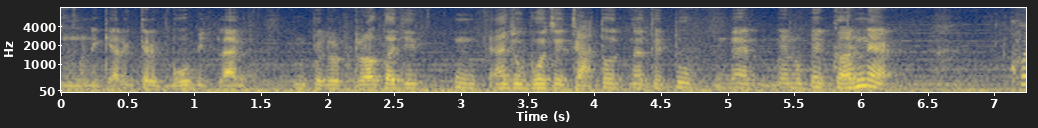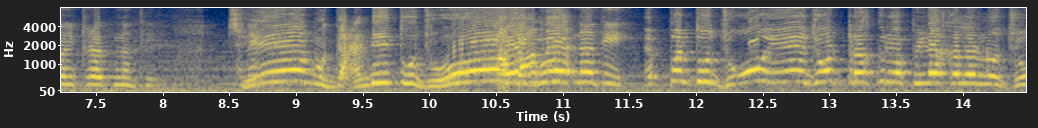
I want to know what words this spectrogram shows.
મને ક્યારેક ક્યારેક બહુ બીક લાગે. પેલો ટ્રક હજી ત્યાં જ ઊભો છે જાતો જ નથી. તું એનું કંઈ કર ને. કોઈ ટ્રક નથી. છે ગાંડી તું જો સામે. નથી. પણ તું જો એ જો ટ્રક રહ્યો પીળા કલરનો જો.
